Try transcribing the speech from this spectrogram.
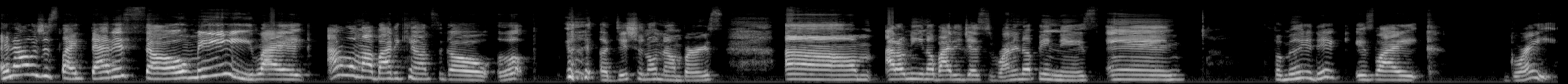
And I was just like, that is so me. Like, I don't want my body count to go up additional numbers. Um, I don't need nobody just running up in this. And familiar dick is like great,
